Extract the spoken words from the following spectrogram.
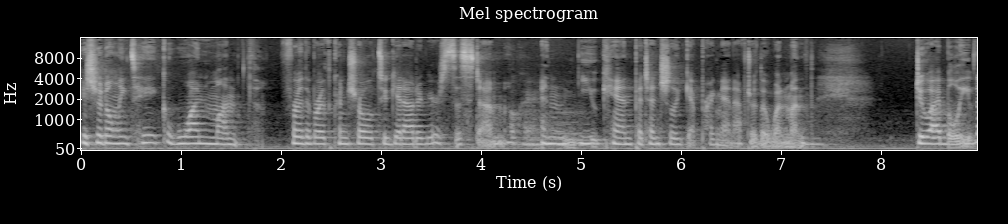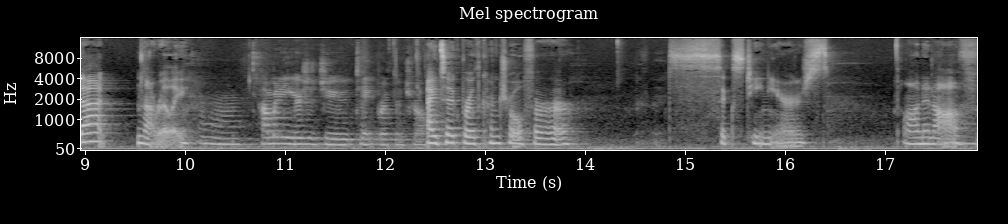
it should only take one month for the birth control to get out of your system Okay. and you can potentially get pregnant after the one month do i believe that not really Mhm. How many years did you take birth control? i took birth control for 16 years on and off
